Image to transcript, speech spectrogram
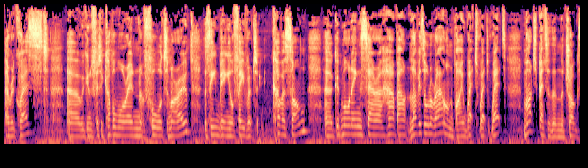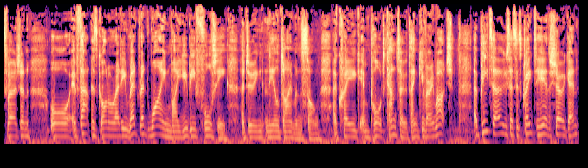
a request. Uh, we can fit a couple more in for tomorrow. The theme being your favourite cover song. Uh, good morning, Sarah. How about Love Is All Around by Wet, Wet, Wet? Much better than the Troggs version. Or if that has gone already, Red, Red Wine by UB40 are doing Neil Diamond's song. A Craig Import Canto, thank you very much. Uh, Peter, who says it's great to hear the show again.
